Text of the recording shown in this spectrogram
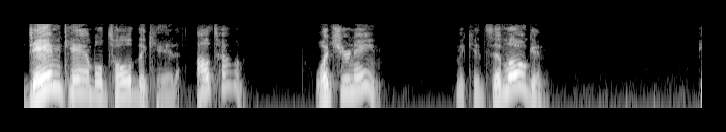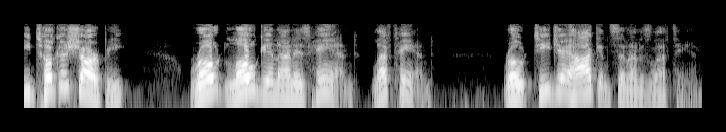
Dan Campbell told the kid, "I'll tell him. What's your name?" the kid said, "Logan." He took a sharpie, wrote Logan on his hand, left hand, wrote T.J. Hockenson on his left hand.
